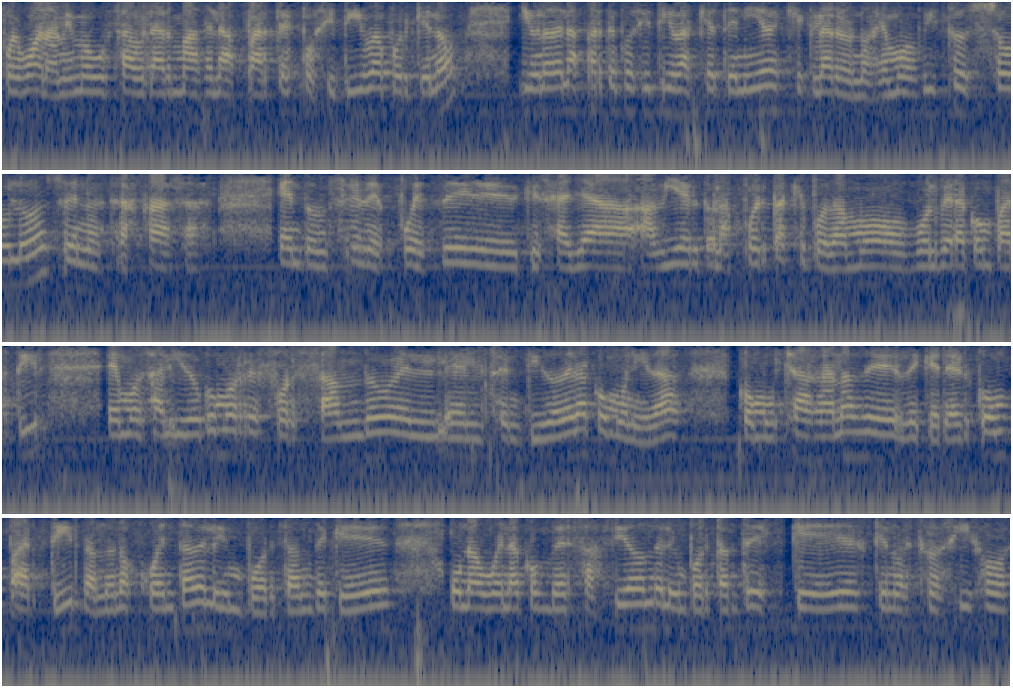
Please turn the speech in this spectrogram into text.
Pues bueno, a mí me gusta hablar más de las partes positivas, ¿por qué no? Y una de las partes positivas que ha tenido es que, claro, nos hemos visto solos en nuestras casas. Entonces, después de que se haya abierto las puertas, que podamos volver a compartir, hemos salido como reforzando el, el sentido de la comunidad, con muchas ganas de, de, querer compartir, dándonos cuenta de lo importante que es una buena conversación, de lo importante que es que nuestros hijos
